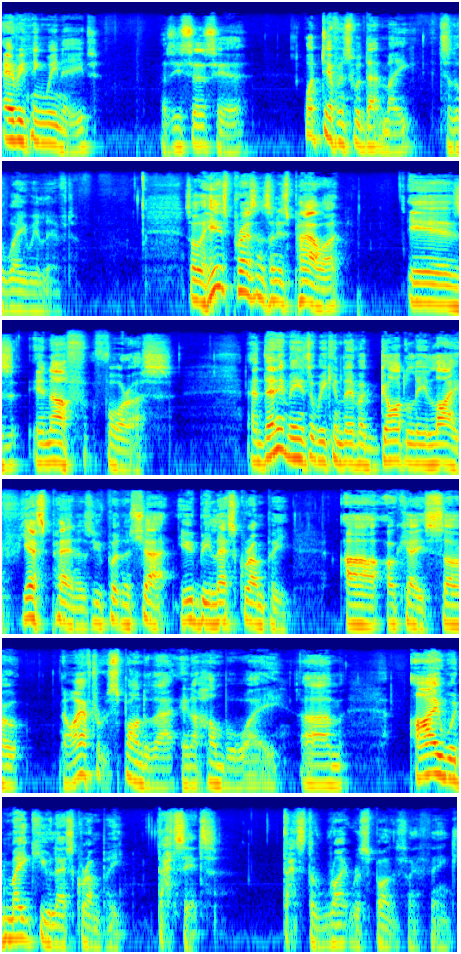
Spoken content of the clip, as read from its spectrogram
everything we need, as he says here? What difference would that make to the way we lived? So his presence and his power is enough for us. And then it means that we can live a godly life. Yes, Pen, as you've put in the chat, you'd be less grumpy. Uh, okay, so now I have to respond to that in a humble way. Um, I would make you less grumpy. That's it. That's the right response, I think.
